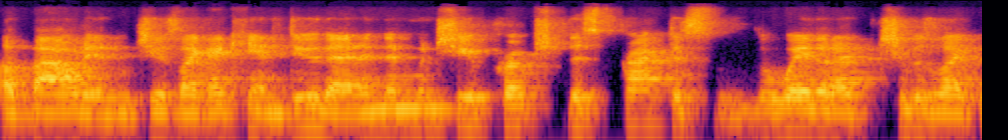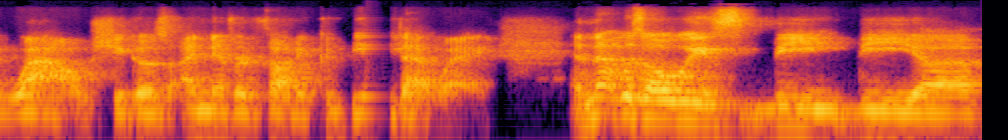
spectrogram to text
about it, and she was like, "I can't do that." And then when she approached this practice the way that I, she was like, "Wow!" She goes, "I never thought it could be that way," and that was always the the uh,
